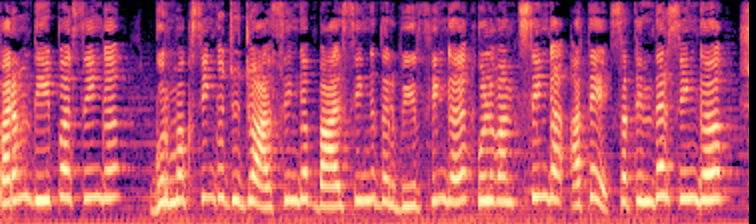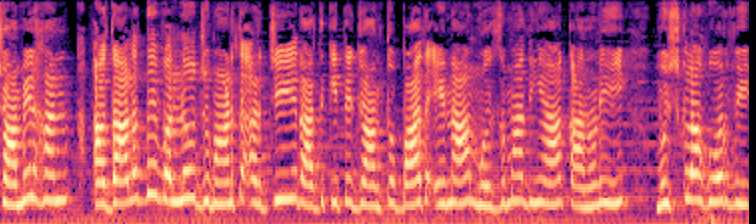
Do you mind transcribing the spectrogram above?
ਪਰਮਦੀਪ ਸਿੰਘ ਗੁਰਮੁਖ ਸਿੰਘ, ਜੁਝਾਰ ਸਿੰਘ, ਬਾਲ ਸਿੰਘ, ਦਲਬੀਰ ਸਿੰਘ, ਕੁਲਵੰਤ ਸਿੰਘ ਅਤੇ ਸਤਿੰਦਰ ਸਿੰਘ ਸ਼ਾਮਿਲ ਹਨ। ਅਦਾਲਤ ਦੇ ਵੱਲੋਂ ਜ਼ਮਾਨਤ ਅਰਜ਼ੀ ਰੱਦ ਕੀਤੇ ਜਾਣ ਤੋਂ ਬਾਅਦ ਇਹਨਾਂ ਮੁਲਜ਼ਮਾਂ ਦੀਆਂ ਕਾਨੂੰਨੀ ਮੁਸ਼ਕਲਾਂ ਹੋਰ ਵੀ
